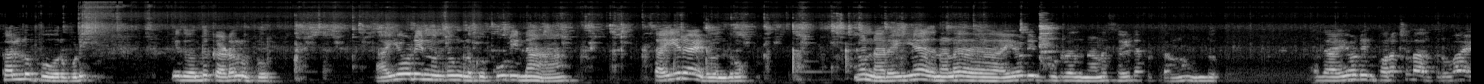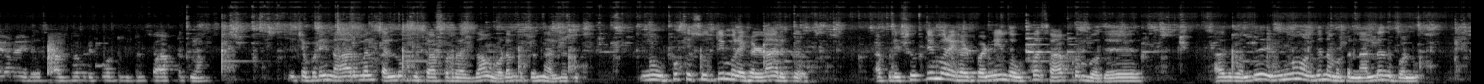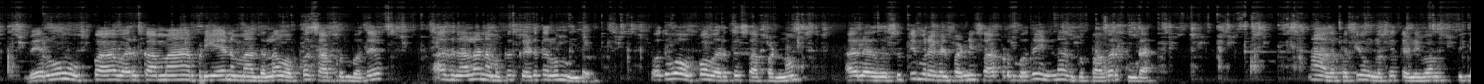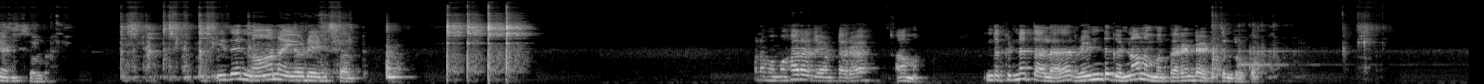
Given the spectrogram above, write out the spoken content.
கல் உப்பு ஒரு பிடி. இது வந்து கடல் உப்பு. அயோடின் வந்து உங்களுக்கு கூடினா தைராய்டு வந்துடும் இன்னும் நிறைய அதனால் அயோடின் போடுறதுனால சைடு எஃபெக்டெல்லாம் உண்டு. அது அயோடின் குறைச்சலாக இருக்கிறவா அயோடைடு சால்ட்டு அப்படி போட்டுக்கிட்டு சாப்பிட்டுக்கலாம். மிச்சப்படி நார்மல் கல்லுப்பு சாப்பிட்றது தான் உடம்புக்கு நல்லது. இன்னும் உப்புக்கு சுத்தி முறைகள்லாம் இருக்குது அப்படி சுத்தி முறைகள் பண்ணி இந்த உப்பை சாப்பிடும்போது அது வந்து இன்னும் வந்து நமக்கு நல்லது பண்ணும். வெறும் உப்பை வறுக்காமல் அப்படியே நம்ம அதெல்லாம் உப்பை சாப்பிடும்போது அதனால் நமக்கு கெடுதலும் உண்டு. பொதுவாக உப்பை வறுத்து சாப்பிடணும். அதில் சுத்தி முறைகள் பண்ணி சாப்பிடும்போது இன்னும் அதுக்கு பவர் கூட. நான் அதை பற்றி உங்களுக்கு தெளிவாக பின்னாடி சொல்கிறேன் இது நான் அயோடைடு சால்ட் நம்ம மகாராஜா வந்துட்டாரா? ஆமாம் இந்த கிண்ணத்தால் ரெண்டு கிண்ணம் நம்ம பிரண்டை எடுத்துட்டு இருக்கோம்.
